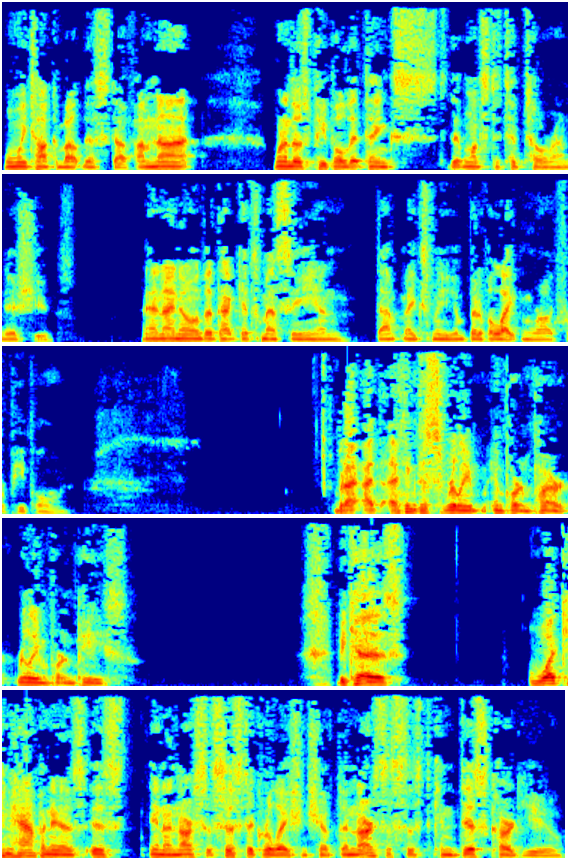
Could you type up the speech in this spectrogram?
when we talk about this stuff. I'm not one of those people that thinks that wants to tiptoe around issues. And I know that that gets messy and that makes me a bit of a lightning rod for people. But I, think this is a really important part, really important piece. Because what can happen is, is in a narcissistic relationship, the narcissist can discard you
